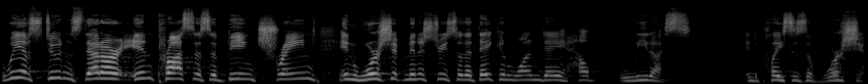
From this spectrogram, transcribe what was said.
We have students that are in process of being trained in worship ministry so that they can one day help lead us into places of worship.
